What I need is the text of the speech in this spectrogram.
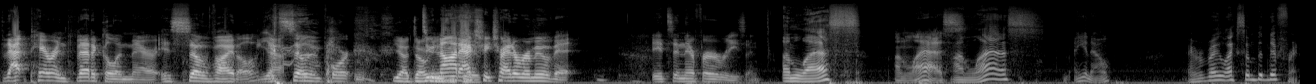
that parenthetical in there is so vital. Yeah. It's so important. yeah, don't do not actually try to remove it. It's in there for a reason. unless, Unless unless, you know, everybody likes something different.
